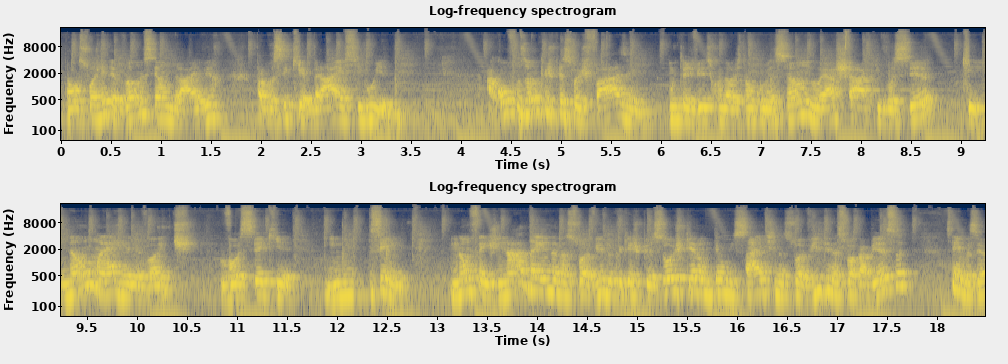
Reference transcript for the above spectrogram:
Então, a sua relevância é um driver para você quebrar esse ruído. A confusão que as pessoas fazem, muitas vezes quando elas estão começando, é achar que você, que não é relevante, você que, sim, não fez nada ainda na sua vida porque as pessoas queiram ter um insight na sua vida e na sua cabeça, sim, você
